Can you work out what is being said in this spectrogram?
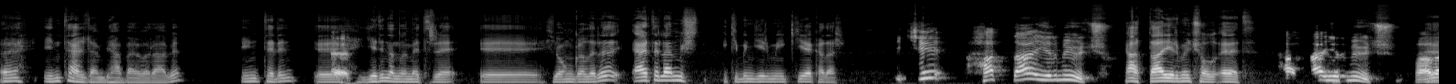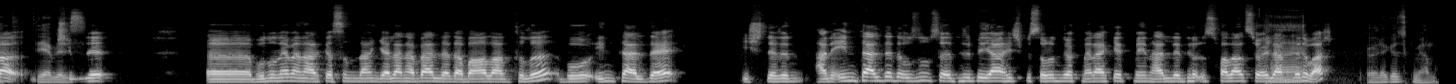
Eh, Intel'den bir haber var abi. Intel'in e, Evet. 7 nanometre e, yongaları ertelenmiş 2022'ye kadar. 2 hatta 23. Hatta 23 oldu. Evet. Hatta 23. Valla evet. Şimdi e, bunun hemen arkasından gelen haberle de bağlantılı bu Intel'de işlerin hani Intel'de de uzun süredir bir ya hiçbir sorun yok merak etmeyin hallediyoruz falan söylemleri Ha. var. Öyle gözükmüyor ama.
